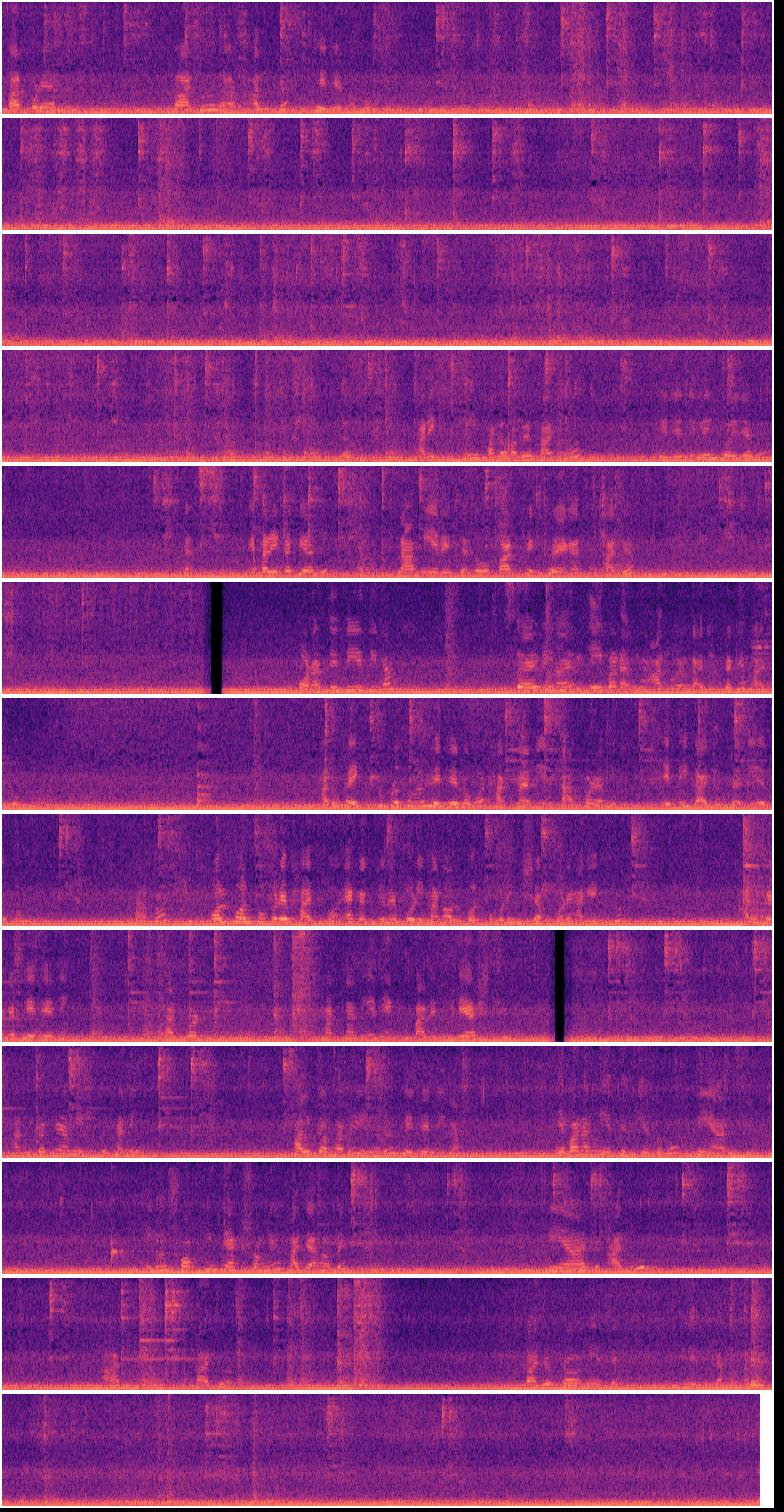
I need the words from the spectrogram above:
তারপরে আমি গাজর আর আলুটা ভেজে নেব আর একটু ভালোভাবে ভাজবো, ভেজে নিলেই হয়ে যাবে। এবার এটাকে আমি নামিয়ে রেখে দেবো। পারফেক্ট হয়ে গেছে ভাজা। কড়াতে দিয়ে দিলাম সয়াবিন অয়েল এইবার আমি আলু আর গাজরটাকে ভাজবো। আলুটা একটু প্রথমে ভেজে নেব ঢাকনা দিয়ে, তারপর আমি এতেই গাজরটা দিয়ে দেবো। তারপর অল্প অল্প করে ভাজবো, এক একজনের পরিমাণ অল্প অল্প করে হিসাব করে আগে একটু আলুটাকে ভেজে নিই। তারপর ঢাকনা দিয়ে দিয়ে একটু বাদে ফিরে আসছি। আলুটাকে আমি একটুখানি হালকাভাবে এইভাবে ভেজে নিলাম। এবার আমি এতে দিয়ে দেবো পেঁয়াজ। এগুলো সব কিন্তু একসঙ্গে ভাজা হবে। পেঁয়াজ, আলু আর গাজর। গাজরটাও আমি এতে দিয়ে দিলাম।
